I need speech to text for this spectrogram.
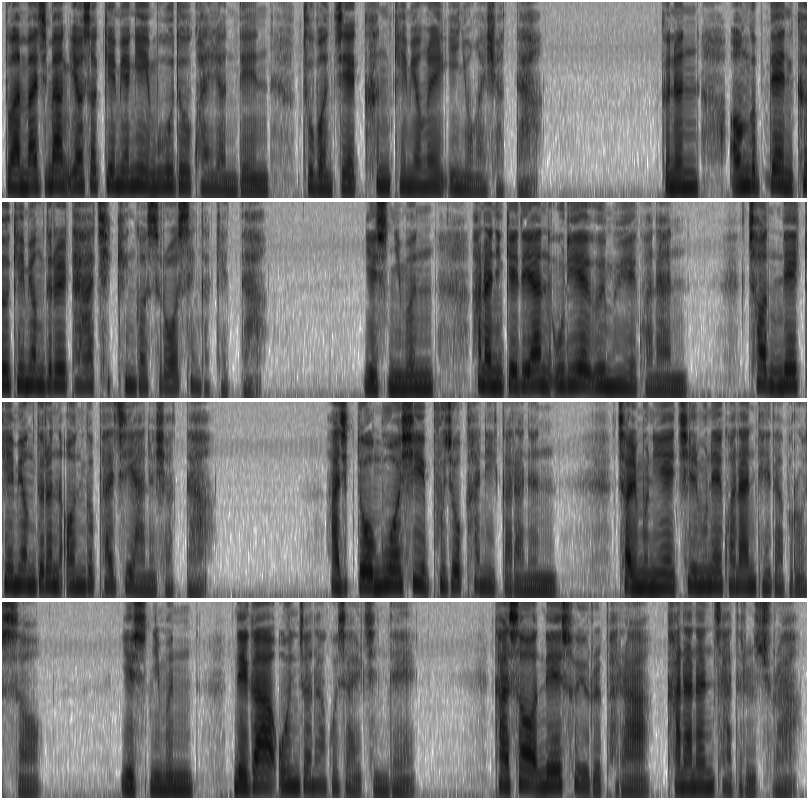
또한 마지막 여섯 계명이 모두 관련된 두 번째 큰 계명을 인용하셨다. 그는 언급된 그 계명들을 다 지킨 것으로 생각했다. 예수님은 하나님께 대한 우리의 의무에 관한 첫 네 계명들은 언급하지 않으셨다. 아직도 무엇이 부족하니까라는 젊은이의 질문에 관한 대답으로서 예수님은 내가 온전하고자 할진대 가서 내 소유를 팔아 가난한 자들을 주라.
